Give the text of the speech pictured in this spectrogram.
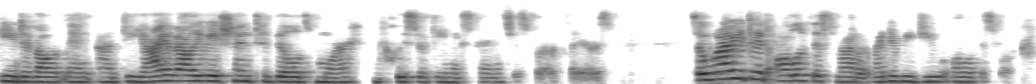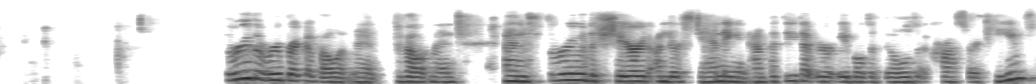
game development and DI evaluation to build more inclusive game experiences for our players. So why did all of this matter? Why did we do all of this work? Through the rubric development, development and through the shared understanding and empathy that we were able to build across our teams,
